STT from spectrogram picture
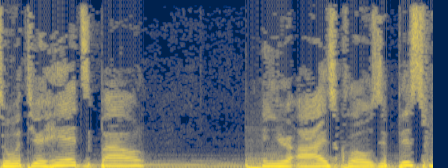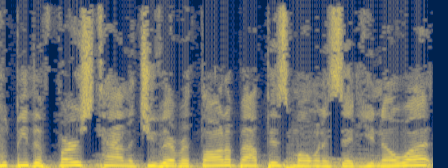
So, with your heads bowed and your eyes closed, if this would be the first time that you've ever thought about this moment and said, you know what?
